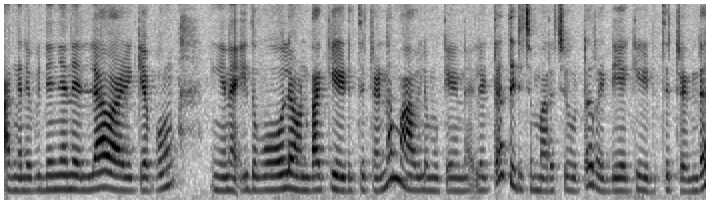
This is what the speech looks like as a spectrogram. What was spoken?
അങ്ങനെ പിന്നെ ഞാൻ എല്ലാ വാഴയ്ക്കപ്പം ഇങ്ങനെ ഇതുപോലെ ഉണ്ടാക്കി എടുത്തിട്ടുണ്ട്. മാവിൽ മുക്കി എണ്ണയിലിട്ട് തിരിച്ച് മറിച്ച് വിട്ട് റെഡിയാക്കി എടുത്തിട്ടുണ്ട്.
